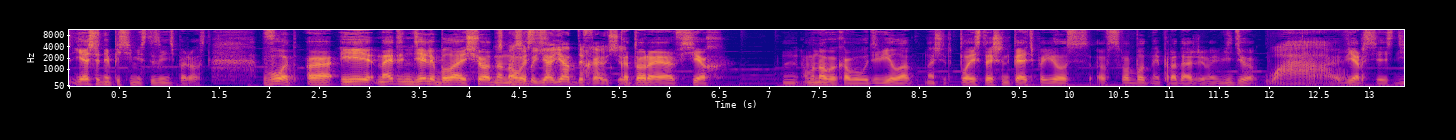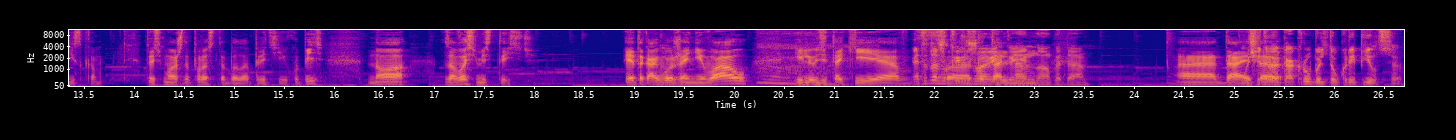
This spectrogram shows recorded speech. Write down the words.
я сегодня пессимист, извините, пожалуйста. Вот, э, и на этой неделе была еще одна Спасибо, новость, я, я отдыхаю сегодня. которая всех много кого удивила. Значит, PlayStation 5 появилась в свободной продаже в видео э, Вау. версия с диском. То есть можно просто было прийти и купить, но за 80 тысяч. Это как бы уже не вау, и люди такие в Это даже э, кринжовенько тотальном... немного, да. А, да, Учитывая, это... как рубль-то укрепился.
